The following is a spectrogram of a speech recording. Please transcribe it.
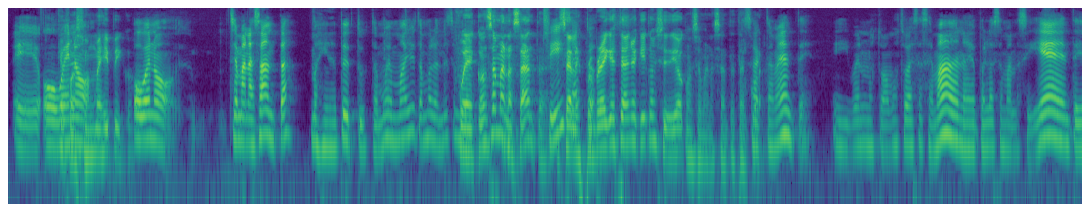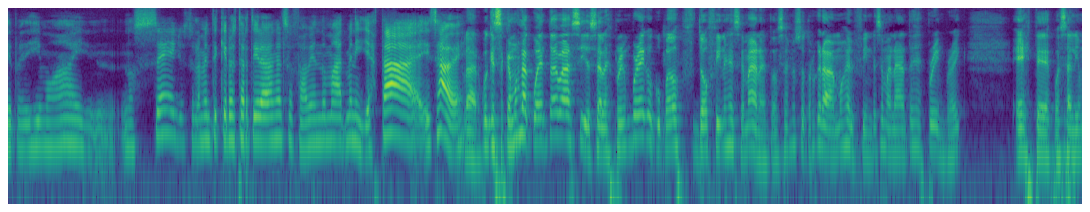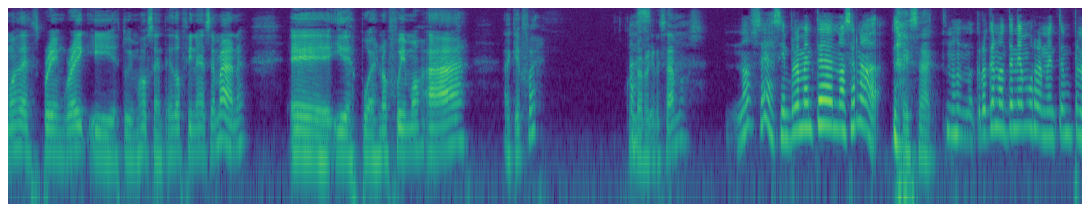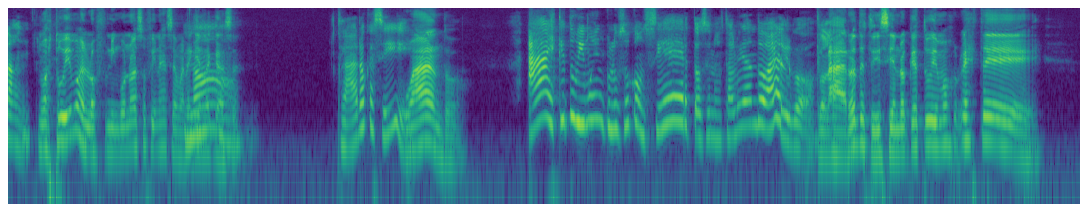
eh, o Que fue hace bueno, un mes y pico. o bueno, Semana Santa. Imagínate tú, estamos en mayo y estamos hablando de Semana Fue con Semana Santa. Sí, o sea, el exacto. Spring Break este año aquí coincidió con Semana Santa, tal cual. Y bueno, nos tomamos toda esa semana, y después la semana siguiente, y después dijimos, ay, no sé, yo solamente quiero estar tirada en el sofá viendo Mad Men y ya está, y sabes. Claro, porque sacamos la cuenta así, o sea, el Spring Break ocupa dos, dos fines de semana, entonces nosotros grabamos el fin de semana antes de Spring Break, este, después salimos de Spring Break y estuvimos ausentes dos fines de semana, eh, y después nos fuimos a... ¿A qué fue? Cuando Así- regresamos. No sé, simplemente no hacer nada. Exacto. No, no creo que no teníamos realmente un plan. No estuvimos en los, ninguno de esos fines de semana aquí en la casa. Claro que sí. ¿Cuándo? Ah, es que tuvimos incluso conciertos, se nos está olvidando algo. Claro, te estoy diciendo que tuvimos este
